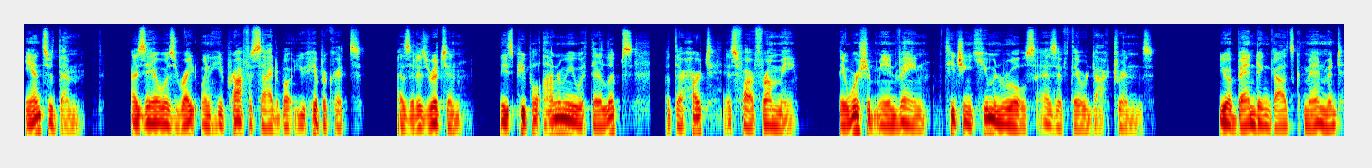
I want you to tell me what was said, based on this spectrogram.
He answered them, Isaiah was right when he prophesied about you hypocrites. As it is written, These people honor me with their lips, but their heart is far from me. They worship me in vain, teaching human rules as if they were doctrines. You abandon God's commandment,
